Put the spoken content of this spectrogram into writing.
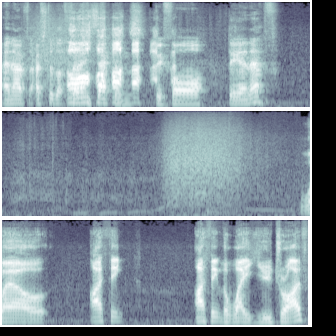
and I've, I've still got 30 Oh. seconds before DNF. Well, I think I think the way you drive,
